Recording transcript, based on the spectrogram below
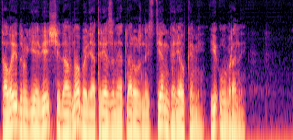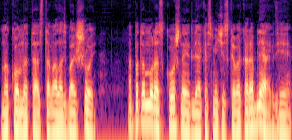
Столы и другие вещи давно были отрезаны от наружных стен горелками и убраны. Но комната оставалась большой, а потому роскошной для космического корабля, где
